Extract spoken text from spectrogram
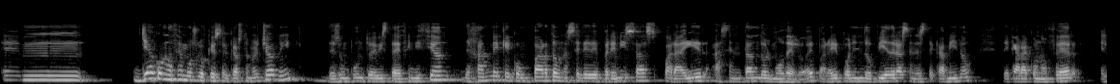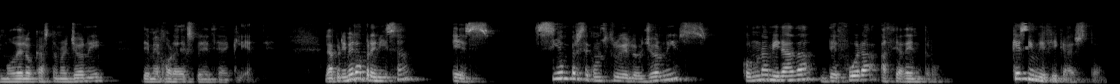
Em, ya conocemos lo que es el Customer Journey desde un punto de vista de definición. Dejadme que comparta una serie de premisas para ir asentando el modelo, ¿eh? para ir poniendo piedras en este camino de cara a conocer el modelo Customer Journey de mejora de experiencia del cliente. La primera premisa es, siempre se construyen los journeys con una mirada de fuera hacia adentro. ¿Qué significa esto?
